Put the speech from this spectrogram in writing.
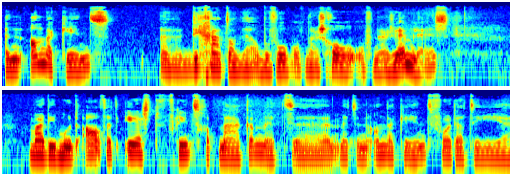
een ander kind, eh, die gaat dan wel bijvoorbeeld naar school of naar zwemles. Maar die moet altijd eerst vriendschap maken met, eh, met een ander kind voordat hij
